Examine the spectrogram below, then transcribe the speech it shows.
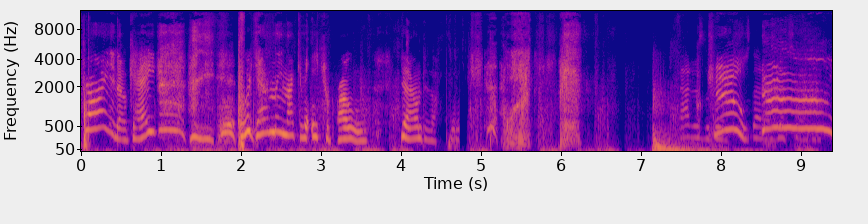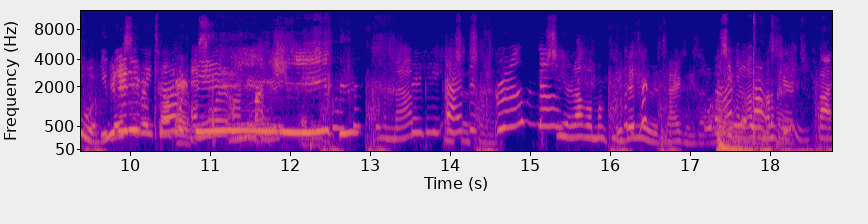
trying, okay? We're definitely not gonna eat your bone down to the floor. That is the Two. glitch. That is the No! You, didn't even teleport tag me. on the map. I'm so sorry. See a lava monkey. You didn't even tag me though. See a I'm lava monkey. Bye.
